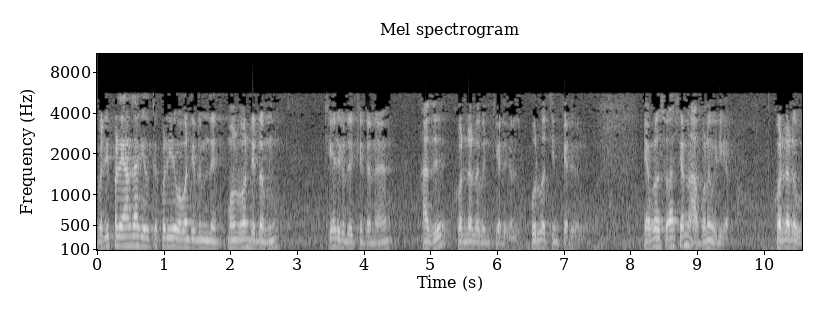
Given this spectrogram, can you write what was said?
வெளிப்படையானதாக இருக்கக்கூடிய ஒவ்வொன்றிலும் ஒவ்வொன்றிலும் கேடுகள் இருக்கின்றன. அது கொள்ளளவின் கேடுகள் உருவத்தின் கேடுகள். எவ்வளவு சுவாசியம் அவ்வளவு வெளியேறும். கொள்ளளவு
